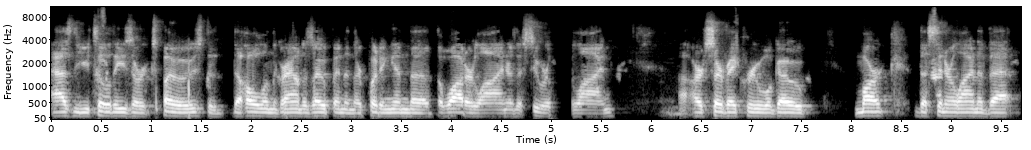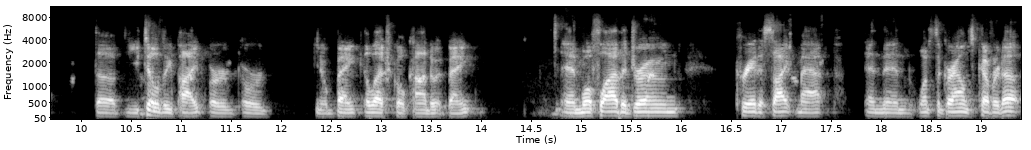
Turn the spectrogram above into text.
as the utilities are exposed, the, the hole in the ground is open and they're putting in the, the water line or the sewer line. Uh, our survey crew will go mark the center line of that, the utility pipe or, or, you know, bank, electrical conduit bank. And we'll fly the drone, create a site map. And then once the ground's covered up,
